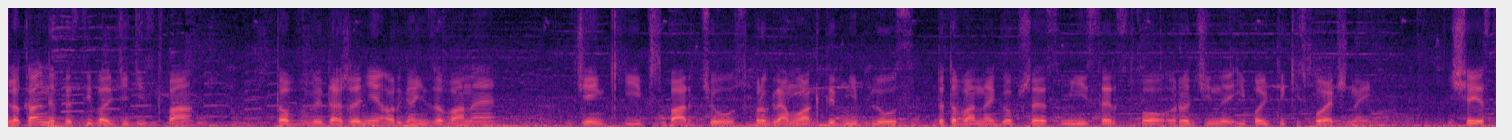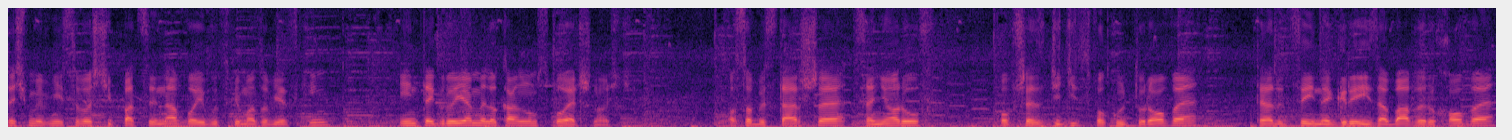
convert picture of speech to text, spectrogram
Lokalny Festiwal Dziedzictwa to wydarzenie organizowane dzięki wsparciu z programu Aktywni Plus dotowanego przez Ministerstwo Rodziny i Polityki Społecznej. Dzisiaj jesteśmy w miejscowości Pacyna w województwie mazowieckim i integrujemy lokalną społeczność. Osoby starsze, seniorów poprzez dziedzictwo kulturowe, tradycyjne gry i zabawy ruchowe,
